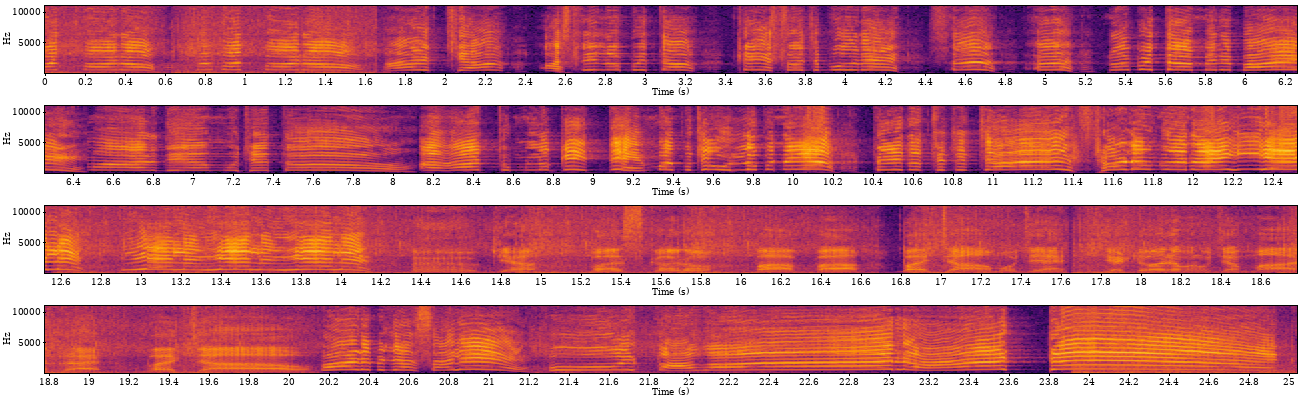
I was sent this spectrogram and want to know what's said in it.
मत मारो मैं मत मारो हाँ क्या असली नोबिता क्या ये सच बोल रहे सर अ, नोबिता मेरे भाई मार दिया मुझे तो हाँ तुम लोग की इतनी हिम्मत मुझे उल्लू बनाया तेरे तो चल चल छोड़ूँगा ना ये ले ये ले ये ले ये ले अ, क्या बस करो। पापा बचाओ मुझे। ये डोरेमोन मुझे मार रहा है। बचाओ। बाढ़ जा साले। Full power attack.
